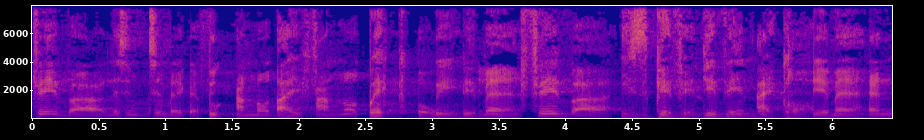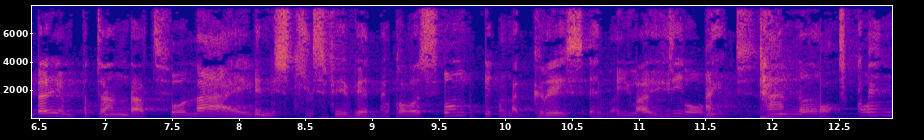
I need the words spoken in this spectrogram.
favor. Listen, listen very carefully. You cannot buy, cannot work away. Amen. Favor is given, given by God. Amen. And very important that your life ministry is favored because don't get on grace when you are using your might. Channel in.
